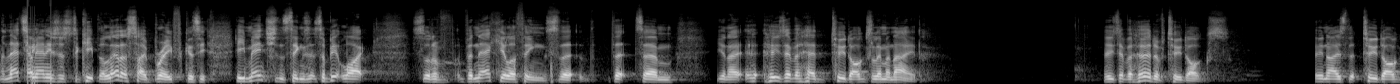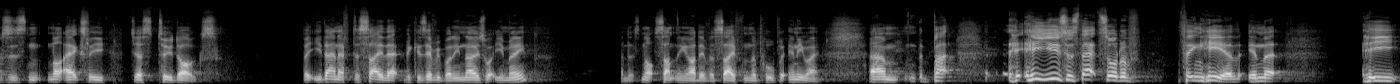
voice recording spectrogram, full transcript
And that's how he manages to keep the letter so brief because he, he mentions things, it's a bit like sort of vernacular things that, that um, you know, who's ever had two dogs lemonade? Who's ever heard of two dogs? Who knows that two dogs is not actually just two dogs? But you don't have to say that because everybody knows what you mean. And it's not something I'd ever say from the pulpit anyway. Um, but he uses that sort of thing here in that he,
